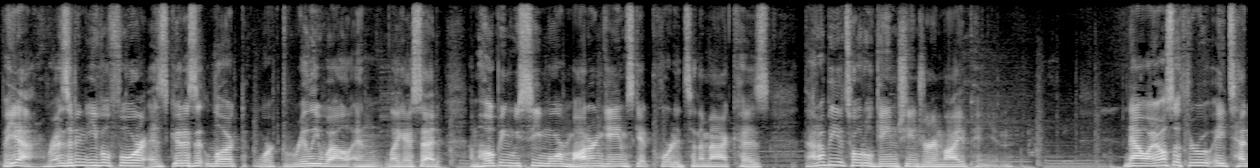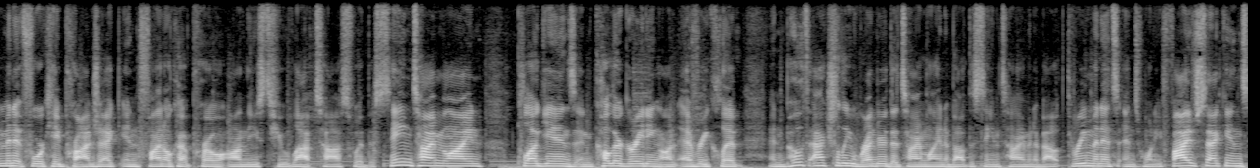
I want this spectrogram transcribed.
But yeah, Resident Evil 4, as good as it looked, worked really well, and like I said, I'm hoping we see more modern games get ported to the Mac, because That'll be a total game changer in my opinion. Now, I also threw a 10 minute 4K project in Final Cut Pro on these two laptops with the same timeline, plugins, and color grading on every clip, and both actually rendered the timeline about the same time in about 3 minutes and 25 seconds,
